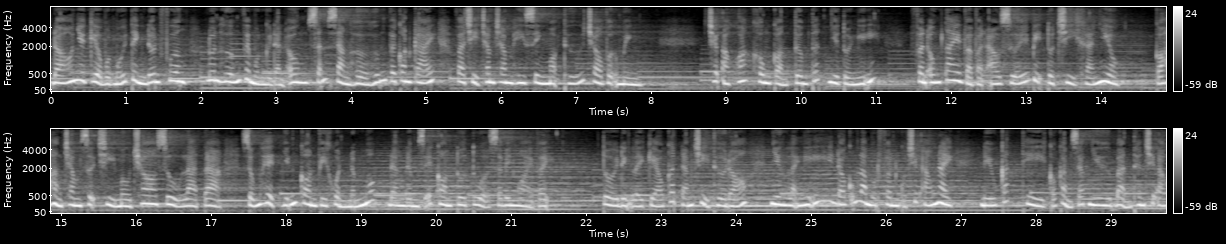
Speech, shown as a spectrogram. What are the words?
Đó như kiểu một mối tình đơn phương luôn hướng về một người đàn ông sẵn sàng hờ hững với con cái và chỉ chăm chăm hy sinh mọi thứ cho vợ mình. Chiếc áo khoác không còn tươm tất như tôi nghĩ. Phần ống tay và vạt áo dưới bị tuột chỉ khá nhiều. Có hàng trăm sợi chỉ màu cho dù là tả, giống hệt những con vi khuẩn nấm mốc đang đâm rễ con tua tủa ra bên ngoài vậy. Tôi định lấy kéo cắt đám chỉ thừa đó, nhưng lại nghĩ đó cũng là một phần của chiếc áo này. Nếu cắt thì có cảm giác như bản thân chiếc áo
